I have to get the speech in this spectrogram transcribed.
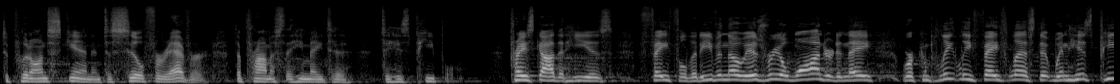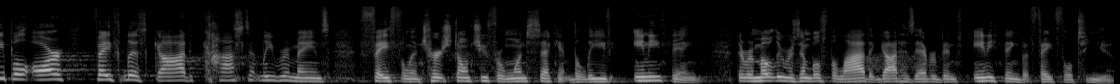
to put on skin and to seal forever the promise that he made to, to his people. Praise God that He is faithful, that even though Israel wandered and they were completely faithless, that when His people are faithless, God constantly remains faithful. And, church, don't you for one second believe anything that remotely resembles the lie that God has ever been anything but faithful to you.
